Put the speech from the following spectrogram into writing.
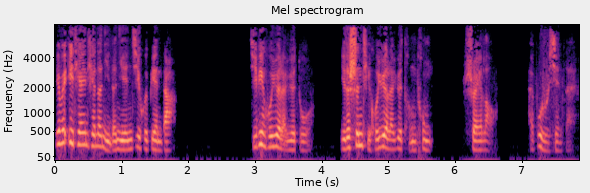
因为一天一天的你的年纪会变大，疾病会越来越多，你的身体会越来越疼痛、衰老，还不如现在，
